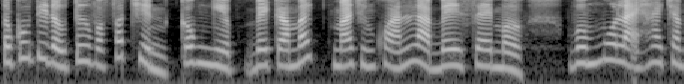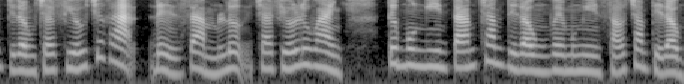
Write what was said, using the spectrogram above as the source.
Tổng công ty đầu tư và phát triển công nghiệp BKMX, mã chứng khoán là BCM, vừa mua lại 200 tỷ đồng trái phiếu trước hạn để giảm lượng trái phiếu lưu hành từ 1.800 tỷ đồng về 1.600 tỷ đồng.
